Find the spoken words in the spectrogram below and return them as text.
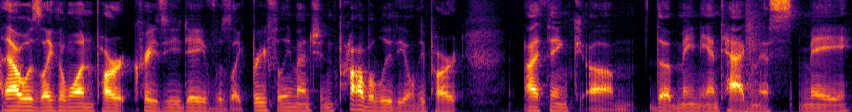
that was like the one part Crazy Dave was like briefly mentioned, probably the only part. I think um, the main antagonist may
